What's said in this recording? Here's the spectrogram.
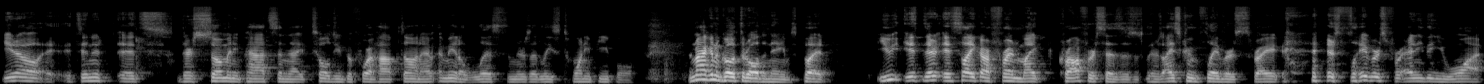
You know, it's in it. It's there's so many paths, and I told you before I hopped on. I, I made a list, and there's at least 20 people. I'm not going to go through all the names, but you it, there, it's like our friend Mike Crawford says there's, there's ice cream flavors, right? there's flavors for anything you want.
